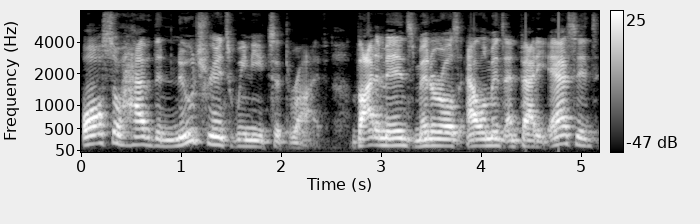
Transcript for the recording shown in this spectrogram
also have the nutrients we need to thrive. Vitamins, minerals, elements, and fatty acids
